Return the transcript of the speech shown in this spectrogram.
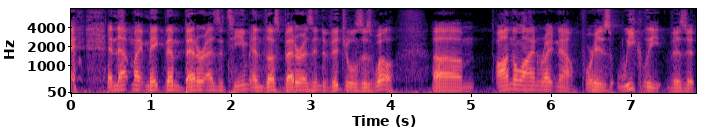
and that might make them better as a team and thus better as individuals as well. Um, on the line right now for his weekly visit,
